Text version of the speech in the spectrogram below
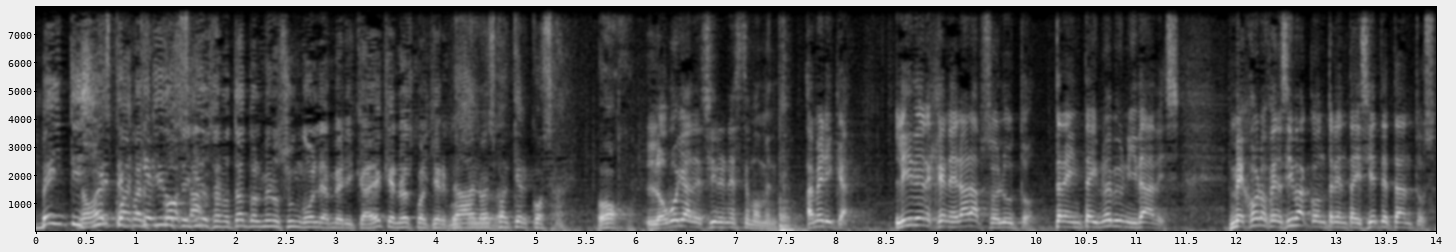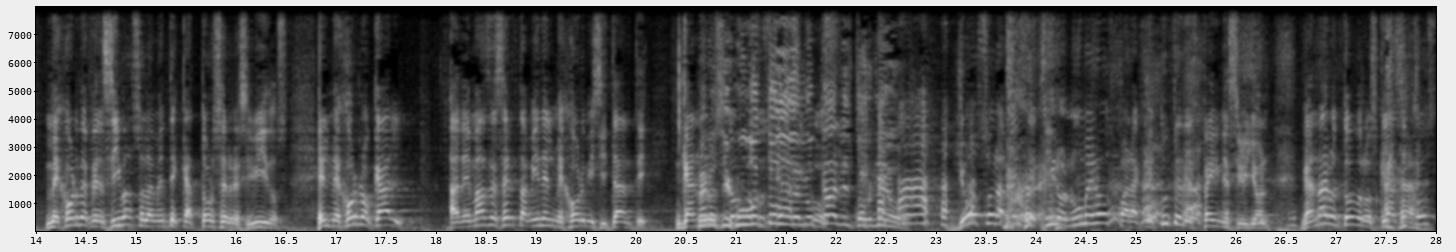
27 partidos seguidos anotando al menos un gol de América, ¿eh? que no es cualquier cosa. No, no es cualquier cosa. Ojo. Lo voy a decir en este momento. América, líder general absoluto, 39 unidades. Mejor ofensiva con 37 tantos. Mejor defensiva, solamente 14 recibidos. El mejor local, Además de ser también el mejor visitante. Pero si jugó todo de local el torneo. Yo solamente tiro números para que tú te despeines, Sillón. Ganaron todos los clásicos.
